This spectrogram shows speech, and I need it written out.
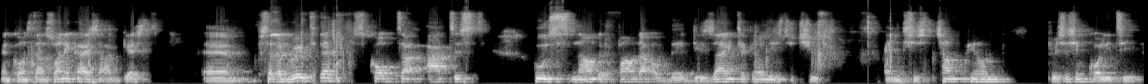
And Constance Swaniker is our guest um, celebrated sculptor, artist, who's now the founder of the Design Technology Institute, and she's championed precision quality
